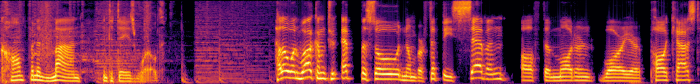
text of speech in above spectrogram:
confident man in today's world. Hello, and welcome to episode number 57 of the Modern Warrior podcast.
